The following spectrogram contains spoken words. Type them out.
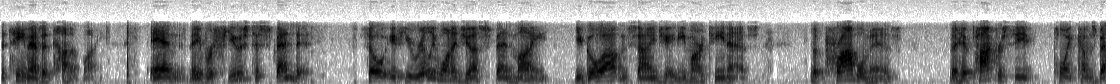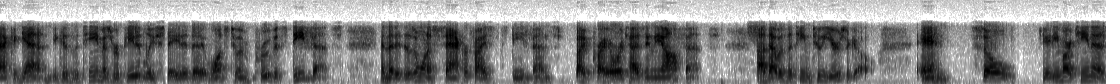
The team has a ton of money, and they've refused to spend it. So if you really want to just spend money, you go out and sign JD Martinez. The problem is the hypocrisy point comes back again because the team has repeatedly stated that it wants to improve its defense and that it doesn't want to sacrifice its defense by prioritizing the offense. Uh, that was the team two years ago. And so JD Martinez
